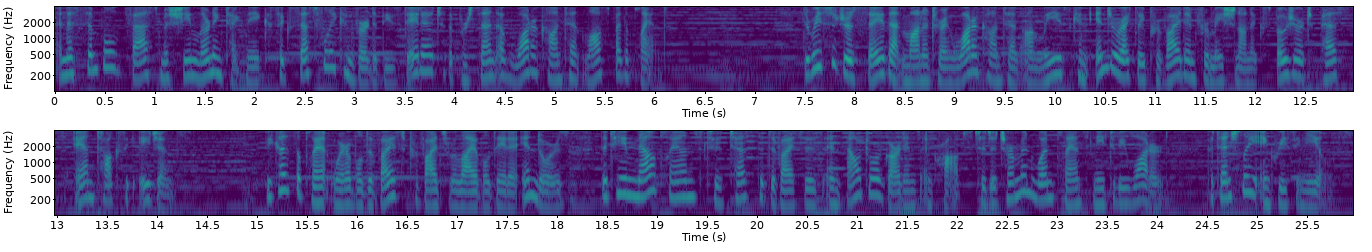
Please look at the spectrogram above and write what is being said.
and a simple, fast machine learning technique successfully converted these data to the percent of water content lost by the plant. The researchers say that monitoring water content on leaves can indirectly provide information on exposure to pests and toxic agents. Because the plant wearable device provides reliable data indoors, the team now plans to test the devices in outdoor gardens and crops to determine when plants need to be watered, potentially increasing yields.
